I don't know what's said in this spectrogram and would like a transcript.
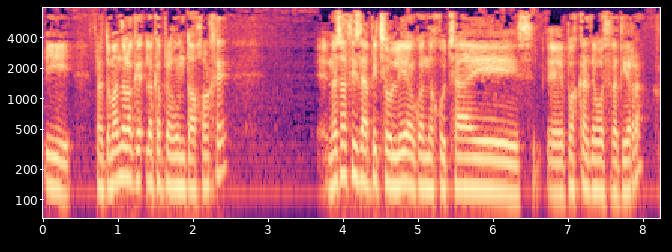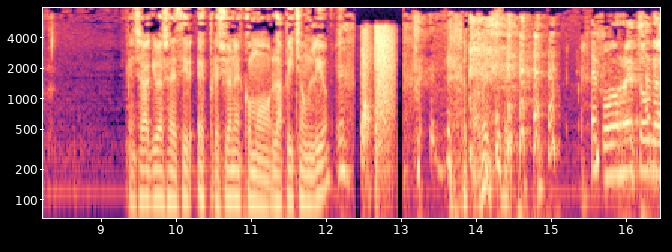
Y retomando lo que, lo que preguntó Jorge, ¿no os hacéis la picha un lío cuando escucháis eh, podcast de vuestra tierra? Pensaba que ibas a decir expresiones como la picha un lío. Correcto, una,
